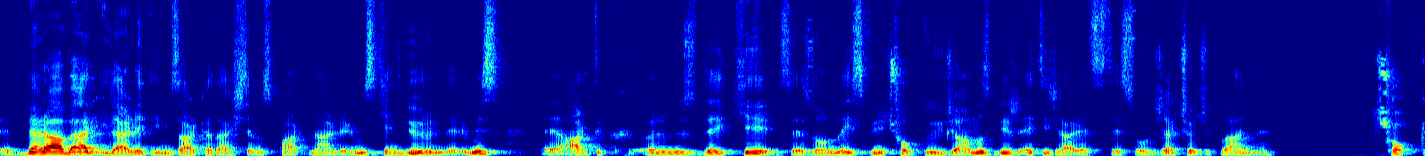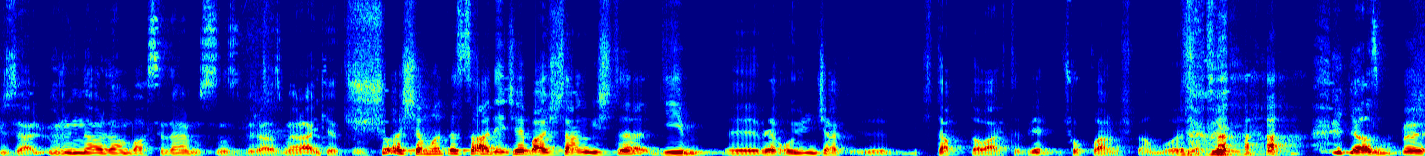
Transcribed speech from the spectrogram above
E, beraber ilerlediğimiz arkadaşlarımız, partnerlerimiz, kendi ürünlerimiz e, artık önümüzdeki sezonda ismini çok duyacağımız bir e-ticaret sitesi olacak Çocuklu Anne. Çok güzel. Ürünlerden bahseder misiniz biraz? Merak ettim. Şu aşamada sadece başlangıçta giyim e, ve oyuncak e, kitap da var tabii. Çok varmış ben bu arada. Yaz böyle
